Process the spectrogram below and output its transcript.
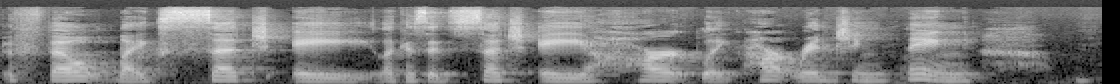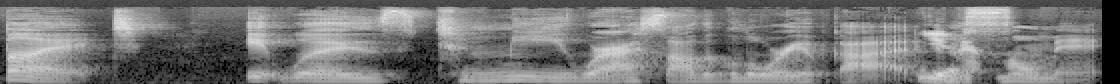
and felt like such a like I said such a heart like heart-wrenching thing but it was to me where I saw the glory of God in that moment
